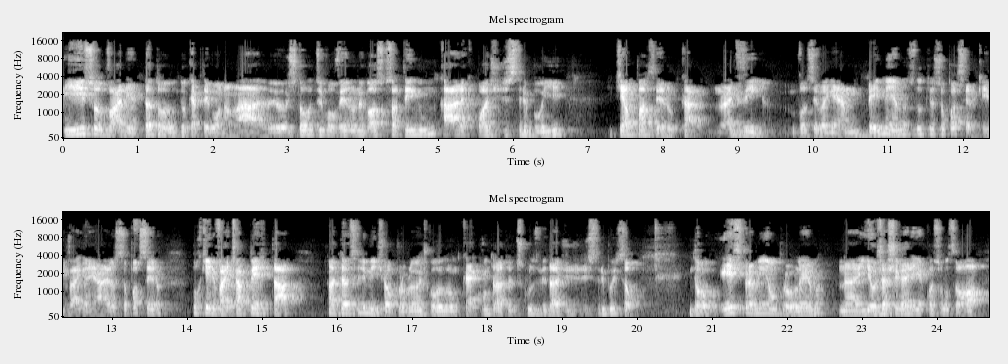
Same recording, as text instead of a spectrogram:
e isso vale tanto do cap table não. Ah, eu estou desenvolvendo um negócio que só tem um cara que pode distribuir que é um parceiro. Cara, adivinha, você vai ganhar bem menos do que o seu parceiro. Quem vai ganhar é o seu parceiro, porque ele vai te apertar até esse limite. É o problema de qualquer contrato de exclusividade de distribuição. Então, esse para mim é um problema, né? E eu já chegaria com a solução. Ó,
